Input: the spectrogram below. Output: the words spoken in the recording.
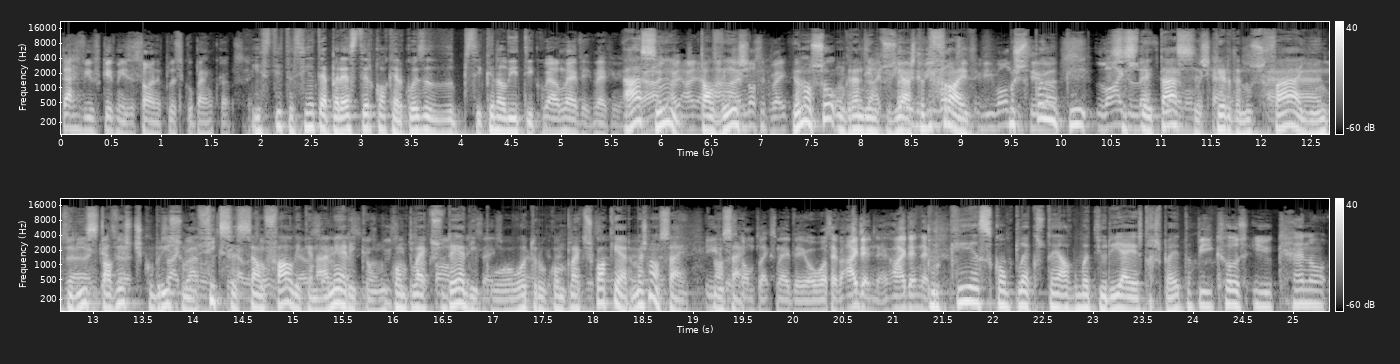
That, forgive a sign of political bankruptcy. Isso dito assim até parece ter qualquer coisa de psicanalítico. Well, maybe, maybe, maybe. Ah, sim, I- I- I- talvez. Eu não sou um grande entusiasta de Freud, mas suponho uh, que, se se deitasse a esquerda no sofá e uh, inquirisse, get talvez descobrisse uma fixação fálica na América, um complexo de Édipo ou outro complexo qualquer, mas não sei, não sei. complex, maybe, or whatever. I don't know. I don't know. Porquê esse complexo tem alguma teoria a este respeito? Because you cannot.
